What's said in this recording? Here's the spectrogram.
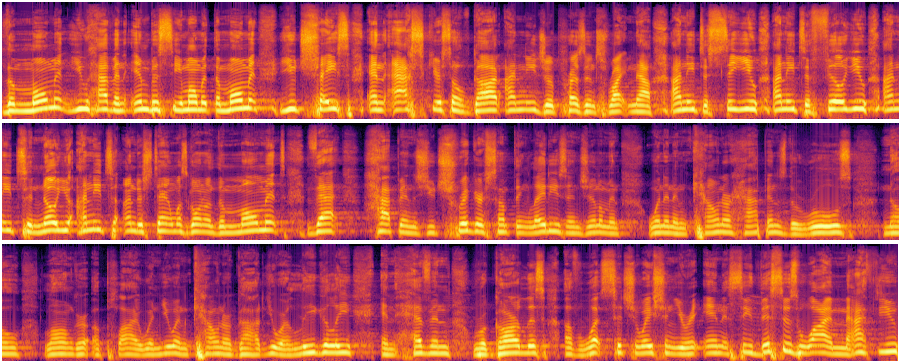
The moment you have an embassy moment, the moment you chase and ask yourself, God, I need your presence right now. I need to see you. I need to feel you. I need to know you. I need to understand what's going on. The moment that happens, you trigger something. Ladies and gentlemen, when an encounter happens, the rules no longer apply. When you encounter God, you are legally in heaven regardless of what situation you're in. And see, this is why Matthew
